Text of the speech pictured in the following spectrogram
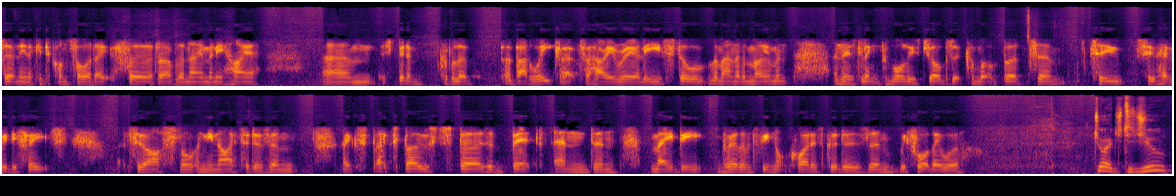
certainly looking to consolidate third rather than aim any higher. Um, it's been a couple of a bad week for, for, Harry. Really, he's still the man of the moment, and is linked with all these jobs that come up. But um, two two heavy defeats to Arsenal and United have um, ex- exposed Spurs a bit and um, maybe revealed them to be not quite as good as um, we thought they were. George, did you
